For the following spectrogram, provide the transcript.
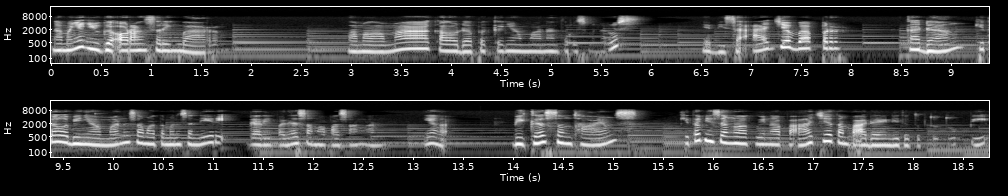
namanya juga orang sering bareng. Lama-lama kalau dapet kenyamanan terus-menerus, ya bisa aja baper. Kadang kita lebih nyaman sama teman sendiri daripada sama pasangan, ya nggak? Because sometimes kita bisa ngelakuin apa aja tanpa ada yang ditutup-tutupi.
